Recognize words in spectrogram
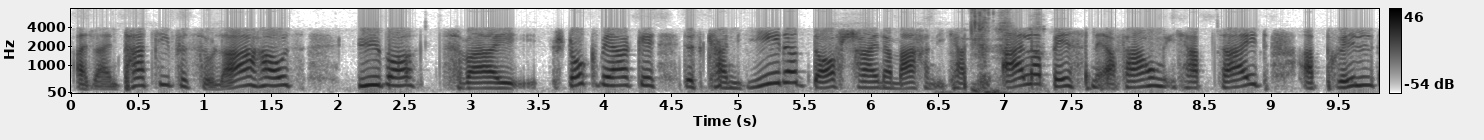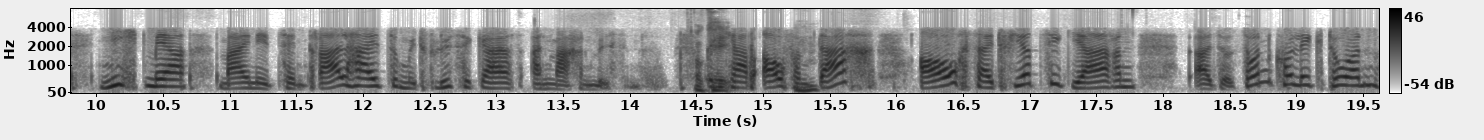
also ein passives Solarhaus über zwei Stockwerke. Das kann jeder Dorfschreiner machen. Ich habe die allerbesten Erfahrungen. Ich habe seit April nicht mehr meine Zentralheizung mit Flüssiggas anmachen müssen. Okay. Und ich habe auf dem mhm. Dach auch seit 40 Jahren also Sonnenkollektoren,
